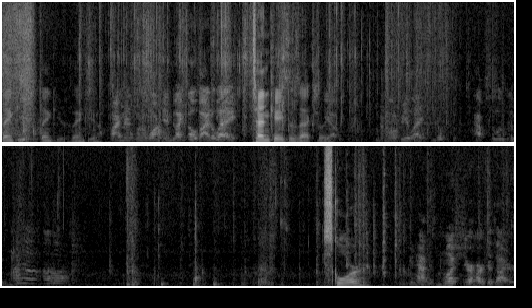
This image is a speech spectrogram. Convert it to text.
Thank you, thank you, thank you. Five minutes when I walk in and be like, oh, by the way. Ten cases actually. Yep. And I'll be like, nope, absolutely. Score. You can have as much as your heart desires.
